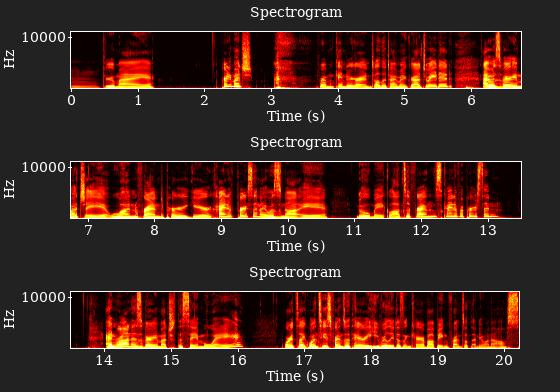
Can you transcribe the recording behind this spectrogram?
mm. through my pretty much from kindergarten till the time I graduated. I was very much a one friend per year kind of person. I was not a go make lots of friends kind of a person. And Ron is very much the same way, where it's like once he's friends with Harry, he really doesn't care about being friends with anyone else.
